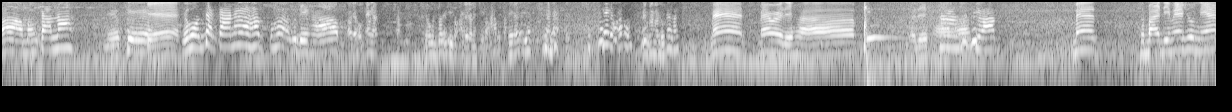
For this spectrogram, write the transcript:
อ่าเหมือนกันเนาะเดี๋ยว โอเค โอเค เดี๋ยวผมจัดการให้ครับพ่อสวัสดีครับแม่แม่สวัสดีครับสวัสดีครัอ่าบสวัสดีครับ แม่สบายดีแม่ช่วงเนี้ย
